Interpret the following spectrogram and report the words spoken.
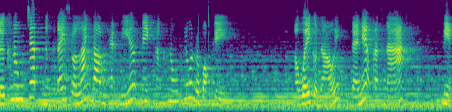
នៅក្នុងចិត្តនិងក្តីស្រឡាញ់ដល់មហិមាពីខាងក្នុងខ្លួនរបស់គេអ្វីក៏ដោយដែលអ្នកប្រាថ្នាអ្នក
